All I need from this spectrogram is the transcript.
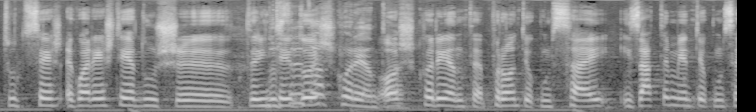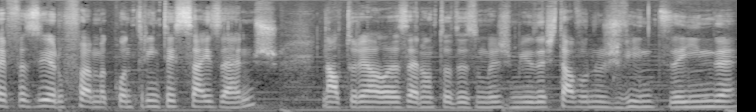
Tu disseste, agora este é dos eh, 32 30 aos 40. aos 40. Pronto, eu comecei, exatamente, eu comecei a fazer o Fama com 36 anos. Na altura elas eram todas umas miúdas, estavam nos 20 ainda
